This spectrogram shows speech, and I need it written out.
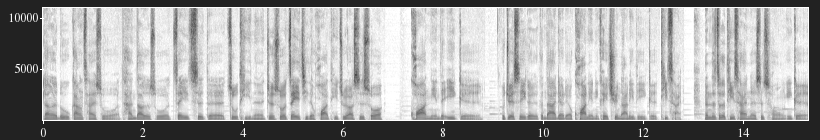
然而，如刚才所谈到的说，这一次的主题呢，就是说这一集的话题主要是说跨年的一个，我觉得是一个跟大家聊聊跨年你可以去哪里的一个题材。那那这个题材呢，是从一个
